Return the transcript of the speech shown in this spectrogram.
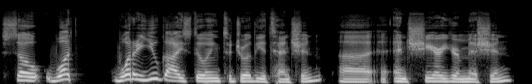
So, what what are you guys doing to draw the attention uh, and share your mission?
